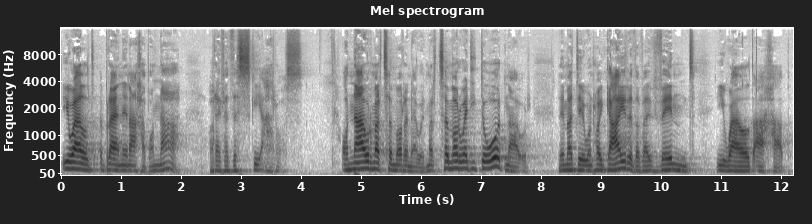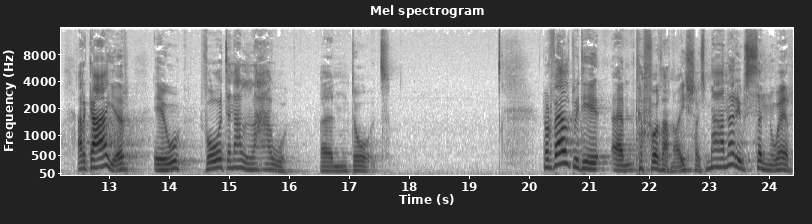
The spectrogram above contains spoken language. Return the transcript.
i weld y brenin ahab, ond na, o rai fe ddysgu aros Ond nawr mae'r tymor yn newid. Mae'r tymor wedi dod nawr le mae Dyw yn rhoi gair iddo fe fynd i weld Ahab. A'r gair yw fod yna law yn dod. Nawr fel dwi wedi um, cyffwrdd arno eisoes, mae yna rhyw synwyr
